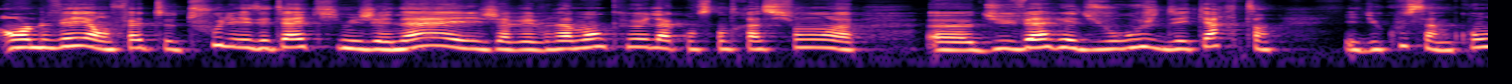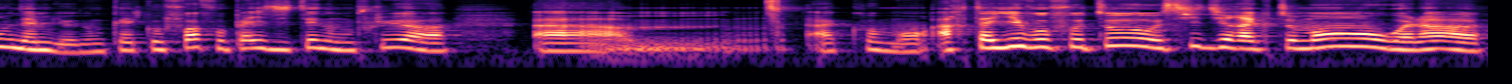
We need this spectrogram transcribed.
enlevé en fait tous les détails qui me gênaient et j'avais vraiment que la concentration euh, euh, du vert et du rouge des cartes et du coup ça me convenait mieux. Donc quelquefois, faut pas hésiter non plus à, à, comment, à retailler vos photos aussi directement ou voilà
